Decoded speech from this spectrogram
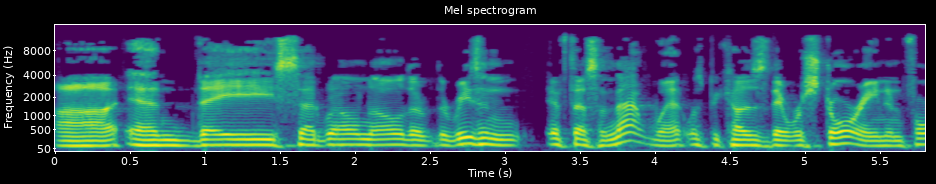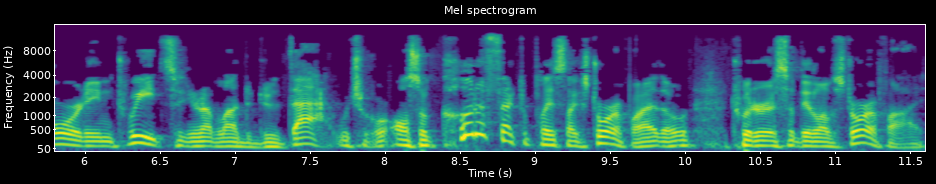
uh, and they said, well, no, the the reason if this and that went was because they were storing and forwarding tweets, and you're not allowed to do that, which also could affect a place like Storify, though Twitter has said they love Storify.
